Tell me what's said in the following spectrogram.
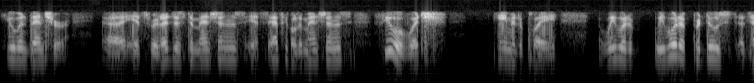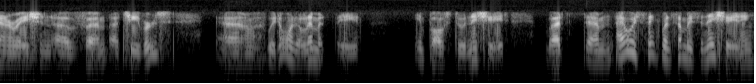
human venture uh, its religious dimensions, its ethical dimensions, few of which came into play, we would have we would have produced a generation of um, achievers. Uh, we don't want to limit the impulse to initiate, but um, I always think when somebody's initiating,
